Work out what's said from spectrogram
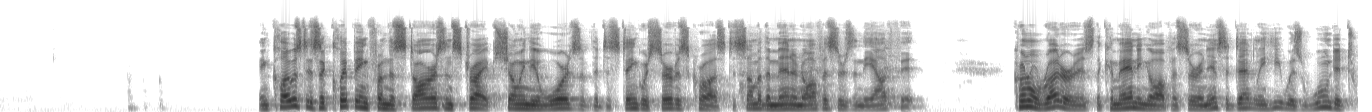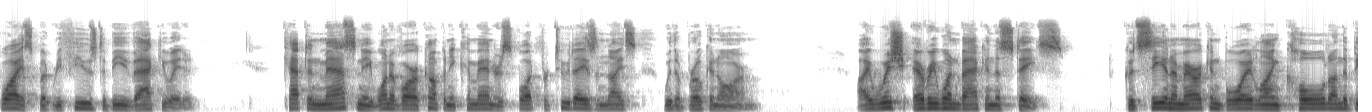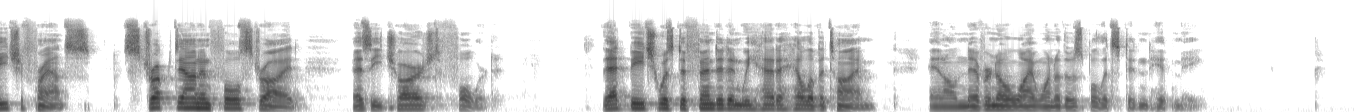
Enclosed is a clipping from the Stars and Stripes showing the awards of the Distinguished Service Cross to some of the men and officers in the outfit. Colonel Rudder is the commanding officer, and incidentally, he was wounded twice but refused to be evacuated. Captain Masny, one of our company commanders, fought for two days and nights with a broken arm. I wish everyone back in the States could see an American boy lying cold on the beach of France, struck down in full stride as he charged forward. That beach was defended, and we had a hell of a time, and I'll never know why one of those bullets didn't hit me.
